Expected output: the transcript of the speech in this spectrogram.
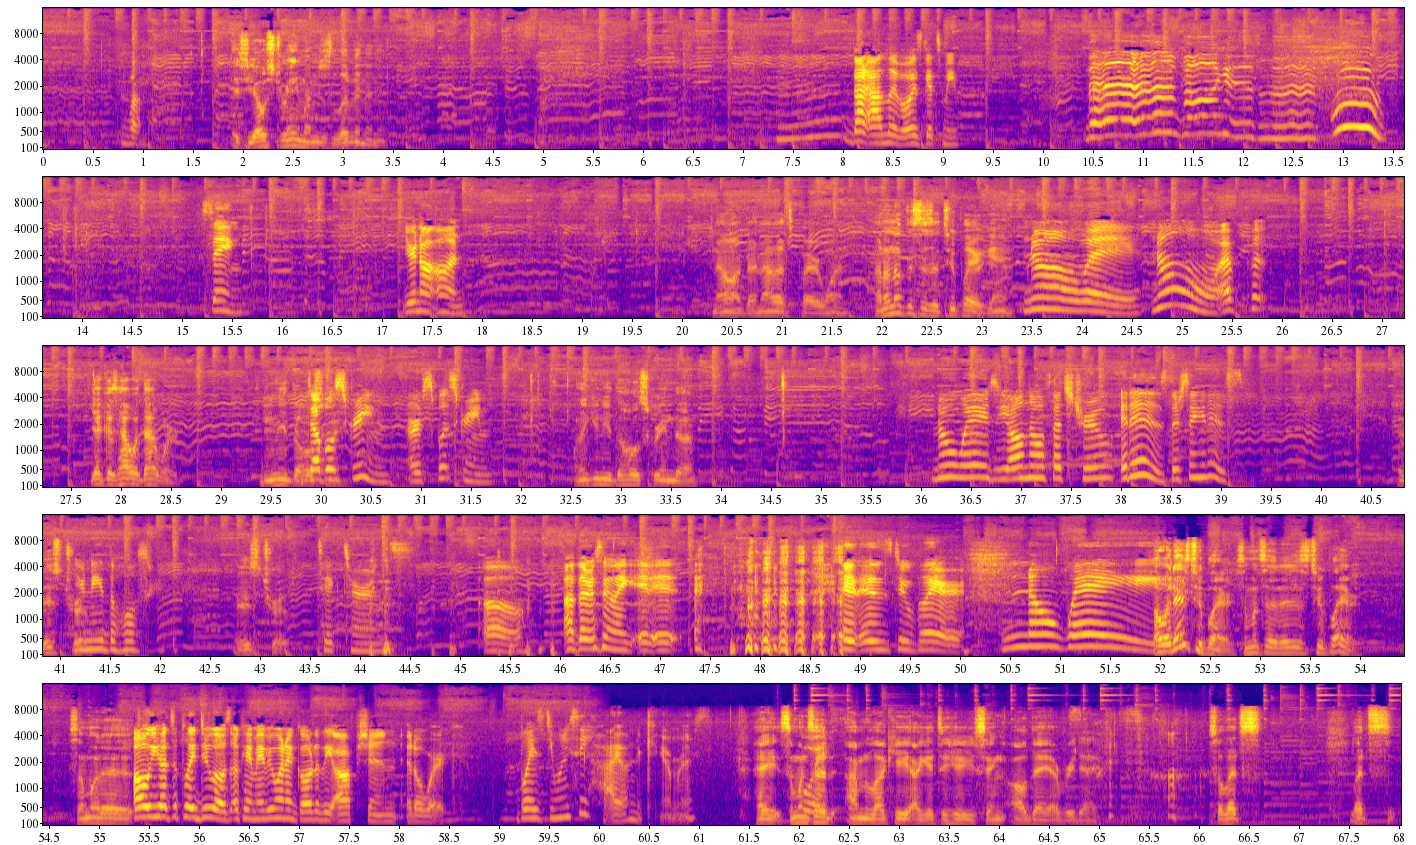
Well, It's yo stream. I'm just living in it. Mm, that ad lib always gets me. That boy is mine. Woo! Sing. You're not on. No, that, now that's player one. I don't know if this is a two-player game. No way. No, I put Yeah, because how would that work? You need the whole double screen. screen or split screen. I think you need the whole screen to. No way. Do y'all know if that's true? It is. They're saying it is. It is true. You need the whole screen. it is true. Take turns. oh, I thought saying like it. It, it is two player. No way. Oh, it is two-player. Someone said it is two-player. Someone. Uh, Oh, you have to play duos. Okay, maybe when I go to the option, it'll work. Boys, do you want to say hi on the cameras? Hey, someone Boy. said I'm lucky. I get to hear you sing all day, every day. So let's, let's,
